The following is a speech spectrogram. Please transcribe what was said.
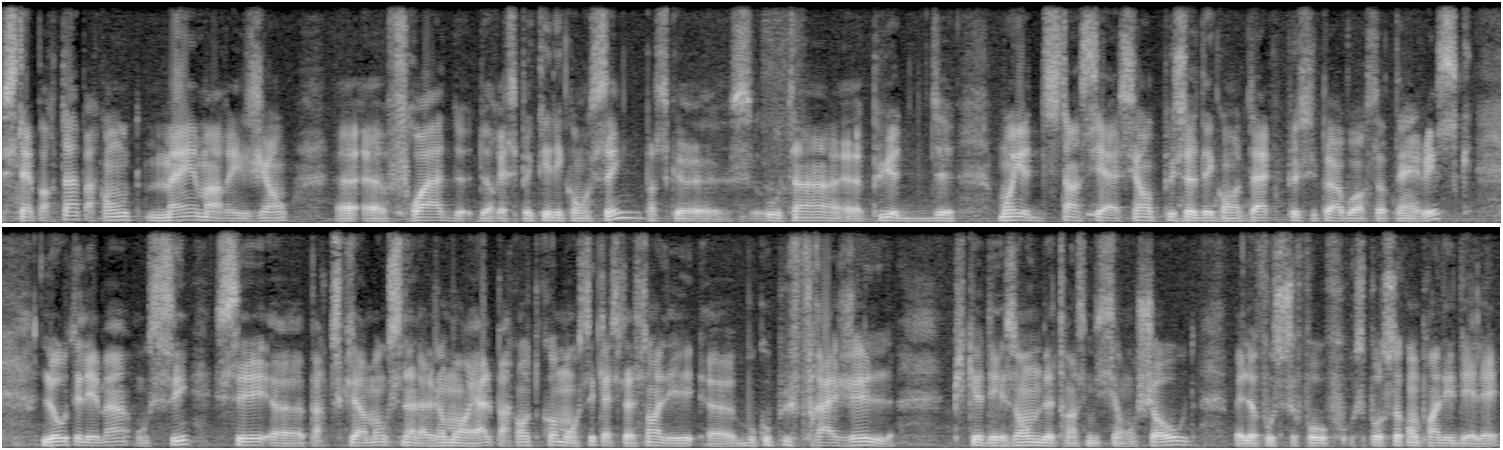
C'est important, par contre, même en région euh, euh, froide, de respecter les consignes, parce que autant, euh, plus y a de, moins il y a de distanciation, plus il y a des contacts, plus il peut y avoir certains risques. L'autre élément aussi, c'est particulièrement aussi dans la région de Montréal, par contre, comme on sait que la situation elle est beaucoup plus fragile, puis qu'il y a des zones de transmission chaudes, bien là, faut, faut, c'est pour ça qu'on prend des délais,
